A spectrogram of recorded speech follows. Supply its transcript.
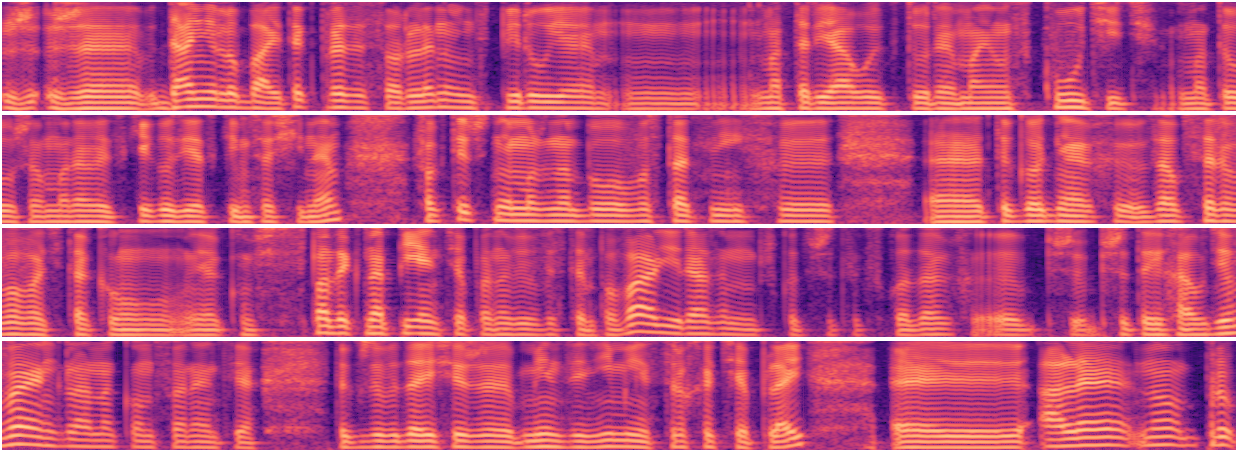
że, że Daniel Obajtek, prezes Orlenu, inspiruje mm, materiały, które mają skłócić Mateusza Morawieckiego z Jackiem Sasinem. Faktycznie można było w ostatnich y, e, tygodniach zaobserwować taką jakąś spadek napięcia. Panowie występowali razem, na przykład przy tych składach, e, przy, przy tej hałdzie węgla na konferencjach. Także wydaje się, że między nimi jest trochę cieplej. E, ale no, pro,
